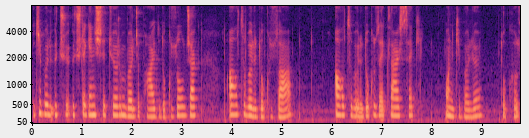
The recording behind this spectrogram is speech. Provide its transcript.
2 bölü 3'ü 3 ile genişletiyorum. Böylece payda 9 olacak. 6 bölü 9'a 6 bölü 9 eklersek 12 bölü 9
